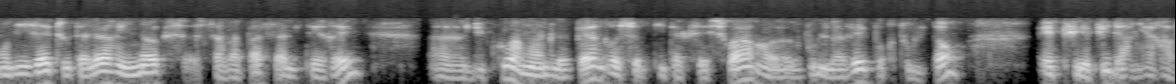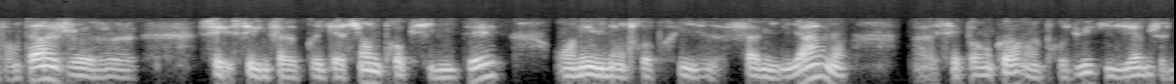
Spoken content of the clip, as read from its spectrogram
On disait tout à l'heure, inox, ça va pas s'altérer. Euh, du coup, à moins de le perdre, ce petit accessoire, euh, vous l'avez pour tout le temps. Et puis, et puis dernier avantage, euh, c'est une fabrication de proximité. On est une entreprise familiale. c'est pas encore un produit qui vient je ne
